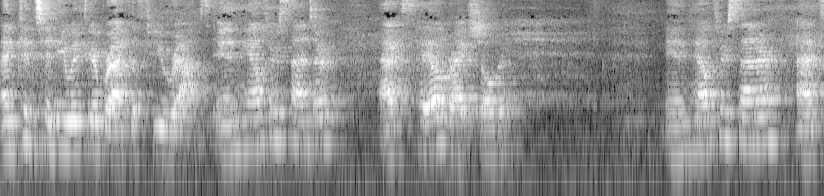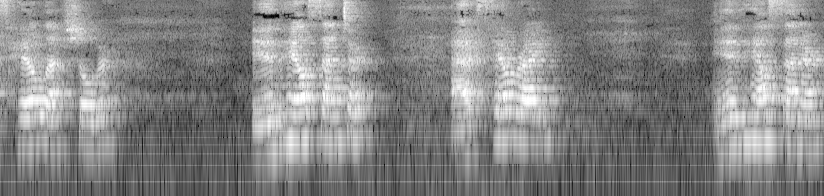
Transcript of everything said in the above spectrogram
And continue with your breath a few rounds. Inhale through center. Exhale, right shoulder. Inhale through center. Exhale, left shoulder. Inhale, center. Exhale, right. Inhale, center.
